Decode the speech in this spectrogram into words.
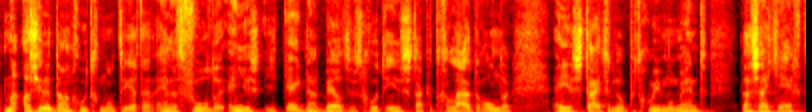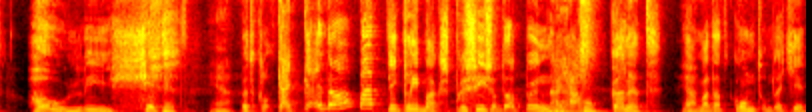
maar als je het dan goed gemonteerd hebt en het voelde en je, je keek naar het beeld, is het goed en je stak het geluid eronder en je startte het op het goede moment, dan zat je echt, holy shit. Shit, ja. Het kijk, kijk nou, pap, die climax, precies op dat punt. Nou ja, hoe kan het? Ja. Ja. maar dat komt omdat je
